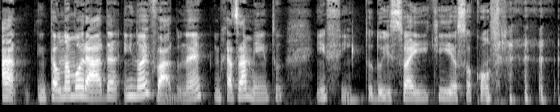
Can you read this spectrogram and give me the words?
a, então namorada, em noivado, né? Em casamento, enfim, tudo isso aí que eu sou contra.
